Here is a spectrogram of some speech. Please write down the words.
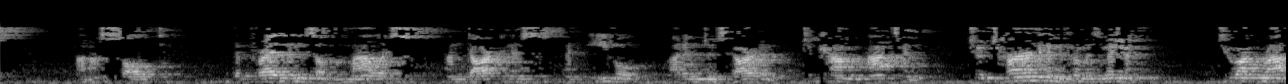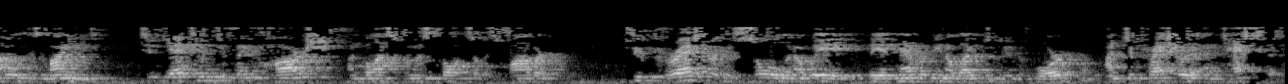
an assault. The presence of malice and darkness and evil are in his garden to come at him, to turn him from his mission, to unravel his mind, to get him to think harsh and blasphemous thoughts of his father, to pressure his soul in a way they had never been allowed to do before, and to pressure it and test it,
